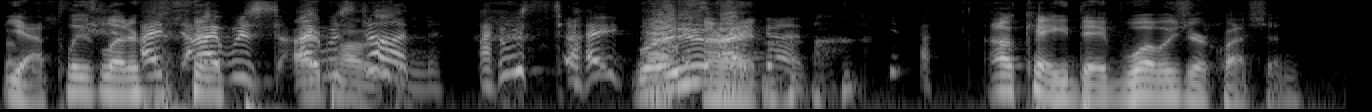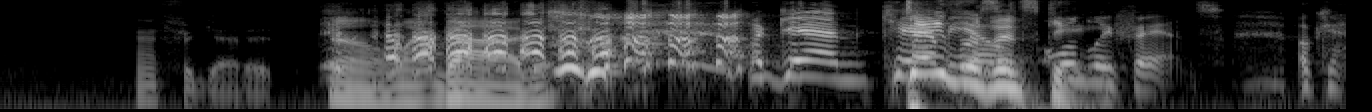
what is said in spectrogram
Yeah, was- please let her. I, I was I, I was done. I was I, Were you? All right. Good. Okay, Dave, what was your question? I forget it. Oh my God. Again, cameo. Rosinski. OnlyFans. Okay.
